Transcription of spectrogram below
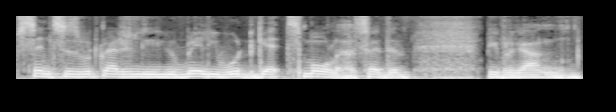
sensors would gradually really would get smaller, so that people go out and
